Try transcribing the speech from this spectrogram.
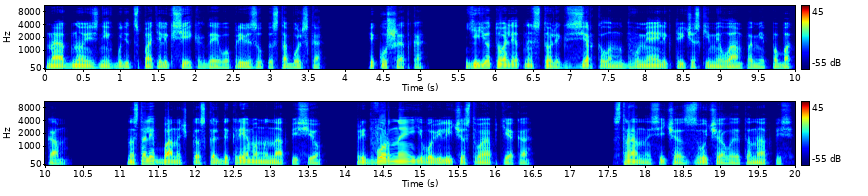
На одной из них будет спать Алексей, когда его привезут из Тобольска. И кушетка. Ее туалетный столик с зеркалом и двумя электрическими лампами по бокам. На столе баночка с кальдекремом и надписью «Придворное Его Величество аптека». Странно сейчас звучала эта надпись.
